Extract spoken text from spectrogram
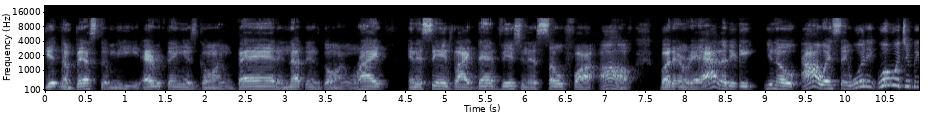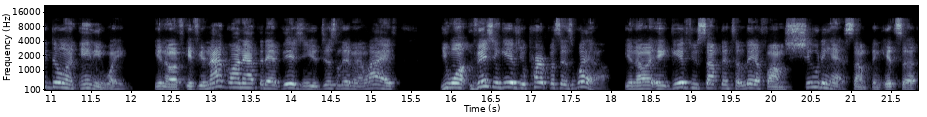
getting the best of me. Everything is going bad and nothing's going right. And it seems like that vision is so far off. But in reality, you know, I always say, what, what would you be doing anyway? You know, if, if you're not going after that vision, you're just living life, you want vision gives you purpose as well. You know, it gives you something to live for. I'm shooting at something. It's a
